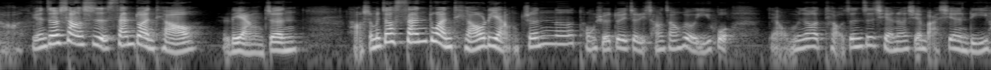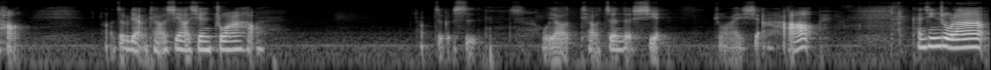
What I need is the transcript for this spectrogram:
好，原则上是三段挑两针。好，什么叫三段挑两针呢？同学对这里常常会有疑惑。这样，我们要挑针之前呢，先把线理好。好，这个两条线要先抓好。好，这个是我要挑针的线，抓一下。好，看清楚啦，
